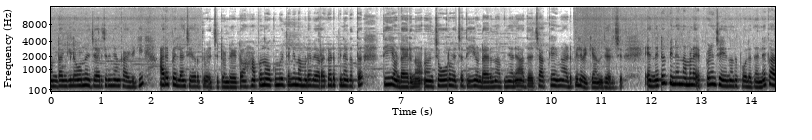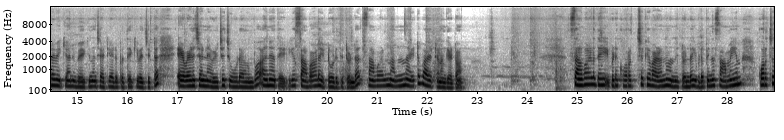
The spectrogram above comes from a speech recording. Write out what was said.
ഉണ്ടെങ്കിലോ എന്ന് വിചാരിച്ചിട്ട് ഞാൻ കഴുകി അരപ്പെല്ലാം ചേർത്ത് വെച്ചിട്ടുണ്ട് കേട്ടോ. അപ്പം നോക്കുമ്പോഴത്തേക്കും നമ്മുടെ വിറകടുപ്പിനകത്ത് തീ ഉണ്ടായിരുന്നു. ചോറ് വെച്ച തീ ഉണ്ടായിരുന്നു. അപ്പം ഞാൻ അത് ചക്ക അങ്ങ് അടുപ്പിൽ വെക്കാമെന്ന് വിചാരിച്ചു. എന്നിട്ട് പിന്നെ നമ്മൾ എപ്പോഴും ചെയ്യുന്നത് പോലെ തന്നെ കറി വയ്ക്കാൻ ഉപയോഗിക്കുന്ന ചട്ടി അടുപ്പത്തേക്ക് വെച്ചിട്ട് വെളിച്ചെണ്ണ ഒഴിച്ച് ചൂടാകുമ്പോൾ അതിനകത്തേക്ക് സവാള ഇട്ട് കൊടുത്തിട്ടുണ്ട്. സവാള നന്നായിട്ട് വഴറ്റണം കേട്ടോ. സവാള ദേ ഇവിടെ കുറച്ചൊക്കെ വഴന്നു വന്നിട്ടുണ്ട്. ഇവിടെ പിന്നെ സമയം കുറച്ച്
